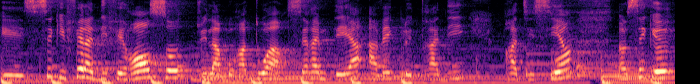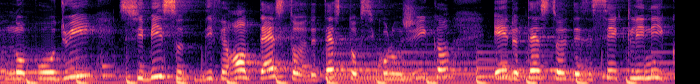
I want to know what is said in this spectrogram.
Et c'est ce qui fait la différence du laboratoire CRMTA avec le tradit praticiens, euh, c'est que nos produits subissent différents tests, de tests toxicologiques et de tests des essais cliniques.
